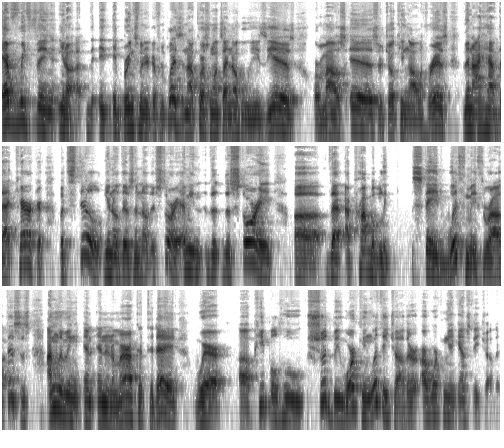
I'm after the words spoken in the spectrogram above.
everything, you know, it, it, brings me to different places. Now, of course, once I know who Easy is, or Mouse is, or Joe King Oliver is, then I have that character. But still, you know, there's another story. I mean, the the story uh, that I probably stayed with me throughout this is I'm living in, in an America today where uh, people who should be working with each other are working against each other.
